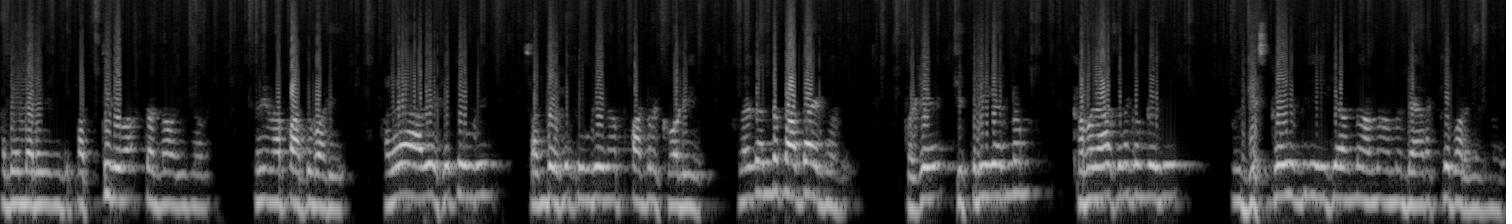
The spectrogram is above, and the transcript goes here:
അദ്ദേഹം പറയുന്നത് എനിക്ക് പത്ത് രൂപ തന്നാൽ മതി എന്നാണ് ഞാൻ ആ പാട്ട് പാടി അതേ ആവേശത്തോട് സന്തോഷത്തോടെ ഞാൻ ആ പാട്ട് റെക്കോർഡ് ചെയ്തു. അതായത് എന്റെ പാട്ടായിരുന്നു പക്ഷേ ചിത്രീകരണം കമലഹാസനെ കൊണ്ട് ഒരു ഗസ്റ്റ് റോൾ ചെയ്യിക്കാമെന്നാണ് അന്ന് ഡയറക്ടർ പറഞ്ഞിരുന്നത്.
